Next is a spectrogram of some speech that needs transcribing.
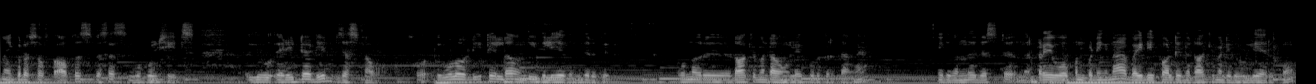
Microsoft Office versus Google Sheets you edited it just now so இவ்வளோ டீட்டெயில்டாக வந்து இதுலேயே வந்துடுது இன்னொரு டாக்குமெண்ட் அவங்களே கொடுத்துருக்காங்க. இது வந்து ஜஸ்ட்டு இந்த ட்ரைவ் ஓப்பன் பண்ணிங்கன்னா பை டிஃபால்ட் இந்த டாக்குமெண்ட் இது உள்ளே இருக்கும்.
